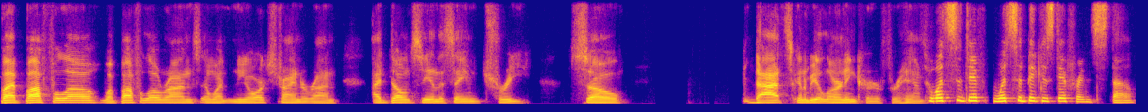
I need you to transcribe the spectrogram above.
But Buffalo, what Buffalo runs and what New York's trying to run, I don't see in the same tree. So that's going to be a learning curve for him. So what's the diff- what's the biggest difference though?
